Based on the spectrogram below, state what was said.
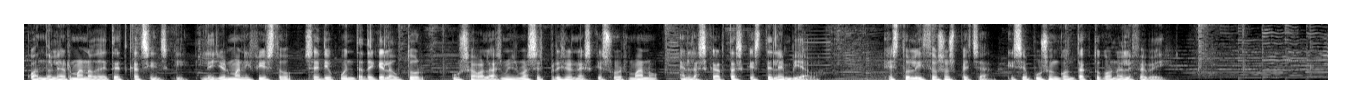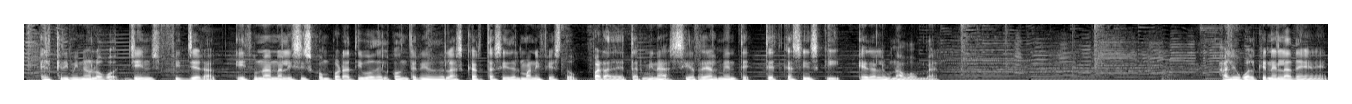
Cuando el hermano de Ted Kaczynski leyó el manifiesto, se dio cuenta de que el autor usaba las mismas expresiones que su hermano en las cartas que éste le enviaba. Esto le hizo sospechar y se puso en contacto con el FBI. El criminólogo James Fitzgerald hizo un análisis comparativo del contenido de las cartas y del manifiesto para determinar si realmente Ted Kaczynski era una bomber. Al igual que en el ADN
